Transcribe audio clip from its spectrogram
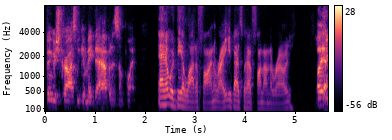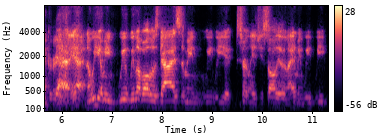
fingers crossed we can make that happen at some point. And it would be a lot of fun, right? You guys would have fun on the road. Oh yeah, Yeah, yeah. No, we. I mean, we, we love all those guys. I mean, we we certainly, as you saw the other night. I mean, we we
